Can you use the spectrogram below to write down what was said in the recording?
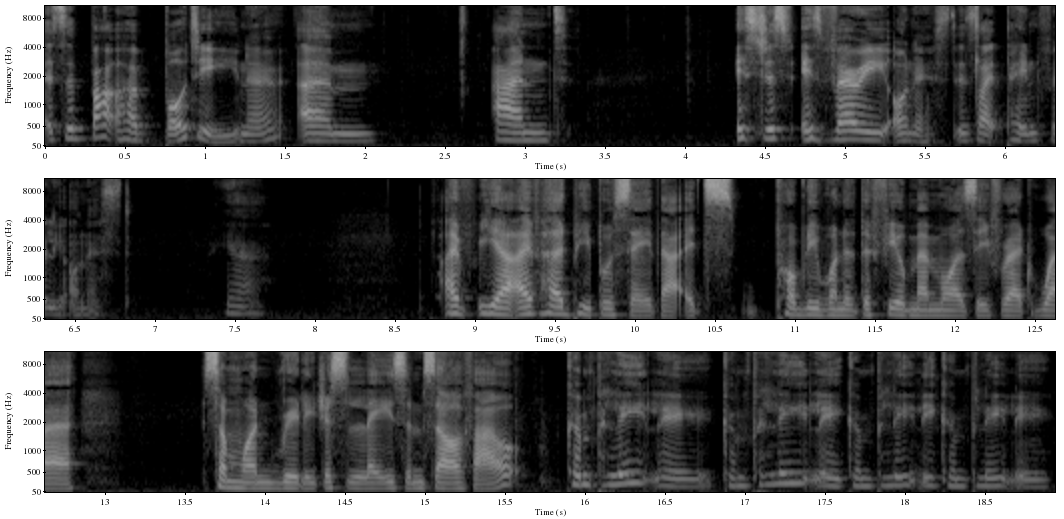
it's about her body you know um and it's just it's very honest. It's like painfully honest. Yeah. I've yeah, I've heard people say that it's probably one of the few memoirs they've read where someone really just lays himself out. completely. Completely. Completely. Completely.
